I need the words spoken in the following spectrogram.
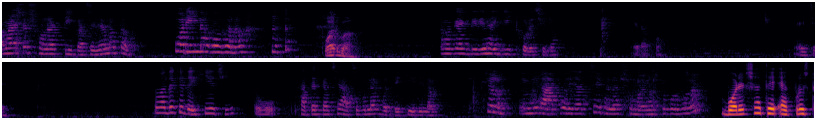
আমার একটা সোনার টিপ আছে জানো তো? পরেই না কখনো। পরবা? আমাকে এক দিদি ভাই গিফট করেছিল। এ দেখো। এই যে। তোমাদেরকে দেখিয়েছি, তো হাতের কাছে আছে বলে একবার দেখিয়ে দিলাম। চলো, এমনি রাত হয়ে যাচ্ছে, এখানে সময় নষ্ট করব না। বরের সাথে এক প্রস্ত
